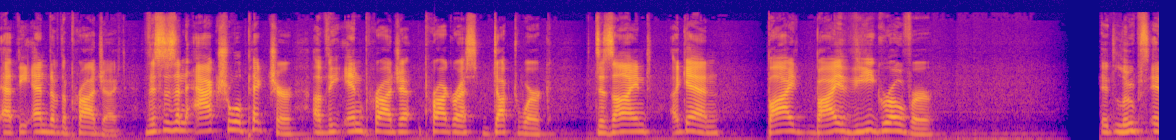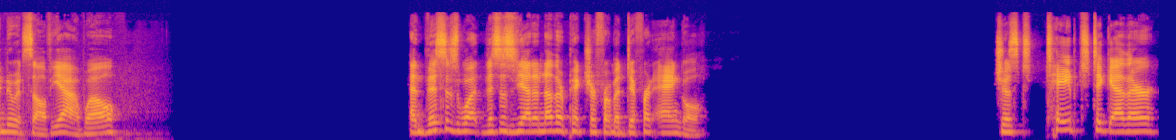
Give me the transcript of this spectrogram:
at the end of the project. This is an actual picture of the in project progress ductwork designed again by by the Grover. It loops into itself. Yeah, well. And this is what this is yet another picture from a different angle just taped together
